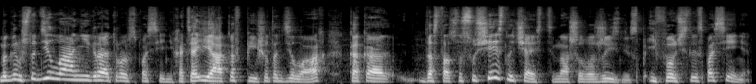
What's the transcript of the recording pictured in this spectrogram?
Мы говорим, что дела не играют роль в спасении, хотя Иаков пишет о делах как о достаточно существенной части нашего жизни, и в том числе и спасения.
